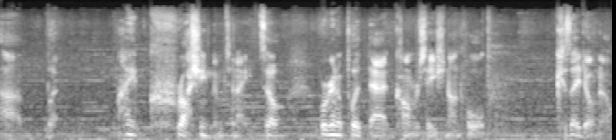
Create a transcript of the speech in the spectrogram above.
uh, but I am crushing them tonight. So we're gonna put that conversation on hold because I don't know.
